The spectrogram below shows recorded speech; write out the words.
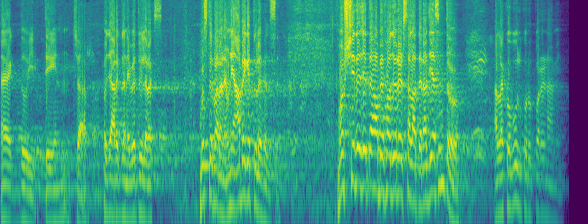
এক, দুই, তিন, চার। ওই যে আরেকজন এবে তুলে রাখছে। বুঝতে পারে না, উনি আবেগে তুলে ফেলছে। মসজিদে যেতে হবে ফজরের সালাতে। রাজি আছেন তো? আল্লাহ কবুল করুক, পরে না আমি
